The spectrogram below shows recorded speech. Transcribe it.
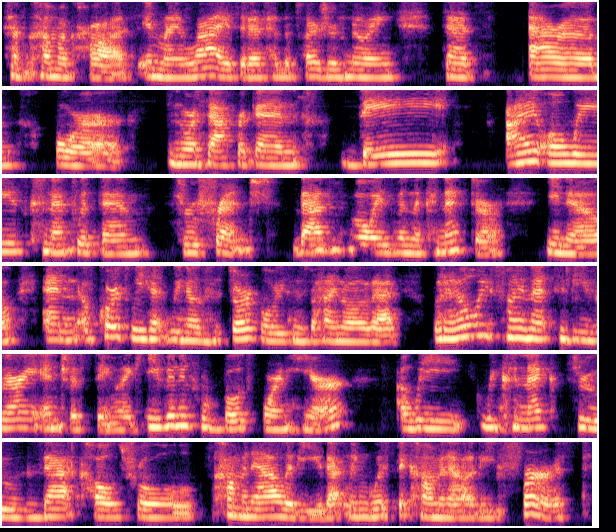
have come across in my life that I've had the pleasure of knowing that's Arab or North African, they I always connect with them through French. That's mm-hmm. always been the connector, you know. And of course, we ha- we know the historical reasons behind all of that. But I always find that to be very interesting. Like even if we're both born here, uh, we we connect through that cultural commonality, that linguistic commonality first,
